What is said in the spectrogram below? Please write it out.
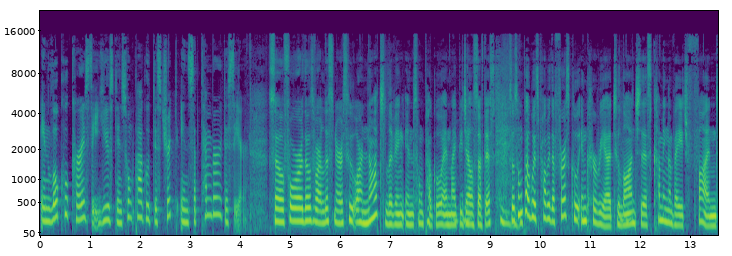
in local currency used in Songpagu district in September this year. So for those of our listeners who are not living in Songpagu and might be jealous of this, so Songpagu is probably the first gu in Korea to launch this coming of age fund.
